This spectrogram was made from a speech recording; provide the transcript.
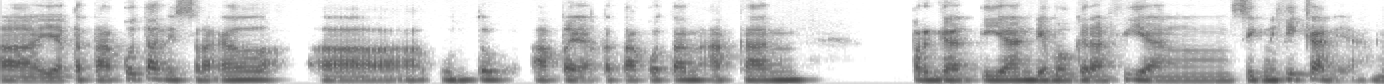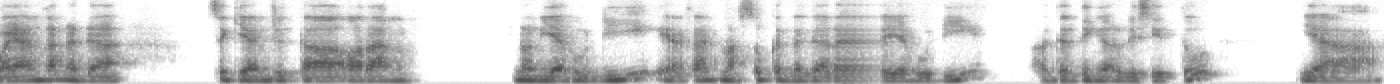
uh, ya ketakutan Israel uh, untuk apa ya ketakutan akan pergantian demografi yang signifikan ya. Bayangkan ada sekian juta orang non Yahudi ya kan masuk ke negara Yahudi uh, dan tinggal di situ ya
